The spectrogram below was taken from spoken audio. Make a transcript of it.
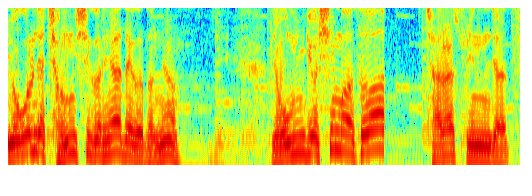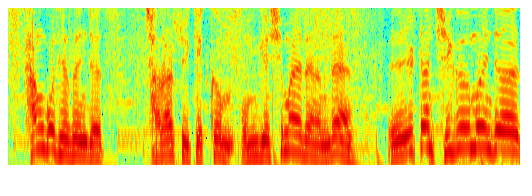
요거는 이제 정식을 해야 되거든요. 이제 옮겨 심어서 자랄 수 있는 이제 한 곳에서 이제 자랄 수 있게끔 옮겨 심어야 되는데 예, 일단 지금은 이제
